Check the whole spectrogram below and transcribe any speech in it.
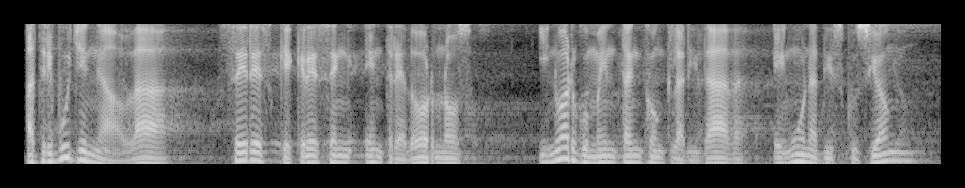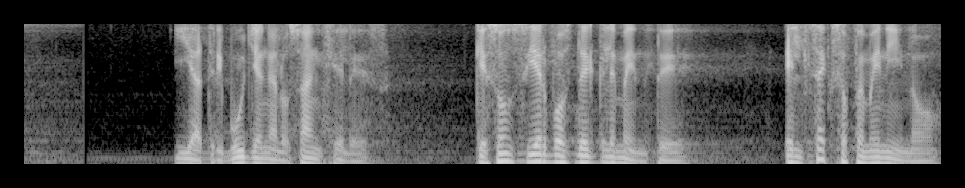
Atribuyen a Allah seres que crecen entre adornos y no argumentan con claridad en una discusión y atribuyen a los ángeles que son siervos del Clemente el sexo femenino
